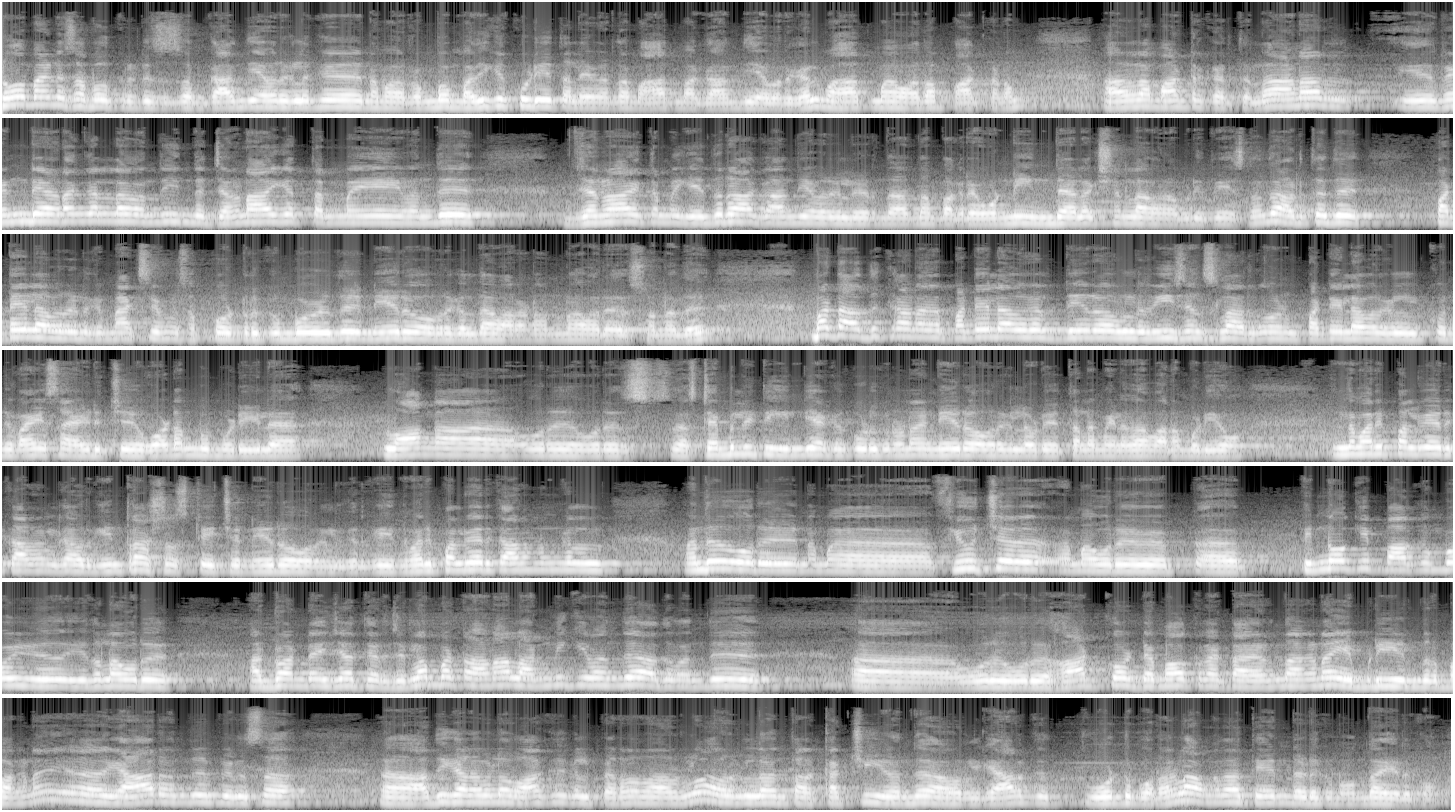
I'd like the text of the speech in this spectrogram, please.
no man is about criticism Gandhi அவர்களுக்கு நம்ம ரொம்ப மதிக்கக்கூடிய தலைவர் தான் மகாத்மா காந்தி அவர்கள். மகாத்மாவை தான் பார்க்கணும். அதெல்லாம் மாற்று கருத்து இல்லை. ஆனால் ரெண்டு இடங்களில் வந்து இந்த ஜனநாயகத்தன்மையை வந்து ஜனநாயகத்தன்மைக்கு எதிராக காந்தி அவர்கள் இருந்தார் தான் பார்க்குறேன். ஒன்று இந்த எலெக்ஷனில் அவர் அப்படி பேசினது. அடுத்தது பட்டேல் அவர்களுக்கு மேக்ஸிமம் சப்போர்ட் இருக்கும் பொழுது நேரு அவர்கள் தான் வரணும்னு அவர் சொன்னது. பட் அதுக்கான பட்டேல் அவர்கள் நேரு அவர்கள் ரீசன்ஸ்லாம் இருக்கும். பட்டேல் அவர்கள் கொஞ்சம் வயசாயிடுச்சு உடம்பு முடியல. லாங்காக ஒரு ஒரு ஸ்டெபிலிட்டி இந்தியாவுக்கு கொடுக்கணும்னா நேரு அவர்களுடைய தலைமையில் தான் வர முடியும். இந்த மாதிரி பல்வேறு காரணங்கள் அவருக்கு இன்ட்ராஷனல் ஸ்டேச்சர் நேரு அவர்களுக்கு இருக்குது இந்த மாதிரி பல்வேறு காரணங்கள் வந்து ஒரு நம்ம ஃப்யூச்சர் நம்ம ஒரு பின்னோக்கி பார்க்கும்போது இதெல்லாம் ஒரு அட்வான்டேஜாக தெரிஞ்சுக்கலாம். பட் ஆனால் அன்றைக்கி வந்து அது வந்து ஒரு ஒரு ஒரு ஹார்ட்கோர் டெமோக்ராட்டாக இருந்தாங்கன்னா எப்படி இருந்திருப்பாங்கன்னா யார் வந்து பெருசாக அதிக அளவில் வாக்குகள் பெறுறார்களோ அவர்கள்லாம் த கட்சி வந்து அவர்களுக்கு யாருக்கு ஓட்டு போடுறாங்களோ அவங்க தான் தேர்ந்தெடுக்கணும் தான் இருக்கும்.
